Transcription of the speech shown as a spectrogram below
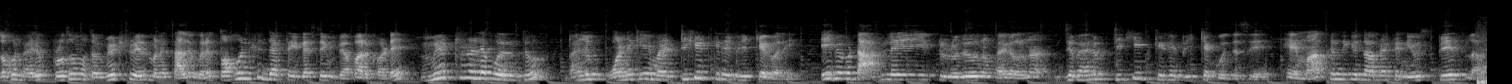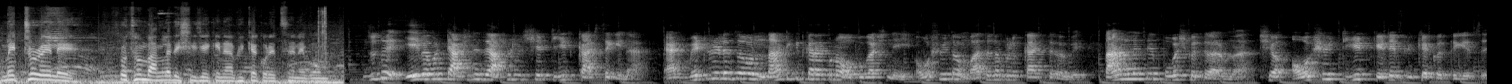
যখন ভাইরক প্রথমত মেট্রো রেল মানে চালু করে, তখন কিন্তু একটা ইন্টারেস্টিং ব্যাপার ঘটে। মেট্রো রেলে পর্যন্ত ভাইলুক অনেকে মানে টিকিট কেটে ভিক্ষা করে। এই ব্যাপারটা আসলে একটু লজ্জাজনক হয়ে গেল না? যে ভাইলুক টিকিট কেটে ভিক্ষা করতেছে। হে, মাঝখান থেকে কিন্তু আমরা একটা নিউজ পেয়েছিলাম। মেট্রো রেলে প্রথম বাংলাদেশি যে কিনা ভিক্ষা করেছেন এবং যদি এই ব্যাপারটা আসলে যে আসলে সে টিকিট কাটছে কিনা। অ্যান্ড মেট্রো তো না টিকিট কাটার কোনো অবকাশ নেই। অবশ্যই তো বাধ্যতামূলক কাটতে হবে। তা নাহলে সে প্রবেশ করতে পারবে না। সে অবশ্যই টিকিট কেটে ভিক্ষা করতে গেছে।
